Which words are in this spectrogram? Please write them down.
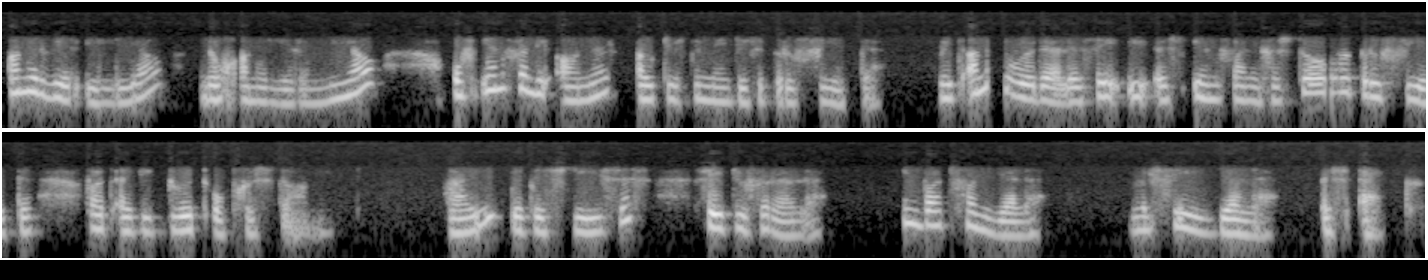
ander weer Elia, nog ander Jeremia of een van die ander Ou Testamentiese profete. Met ander woorde, hulle sê u is een van die gestorwe profete wat uit die dood opgestaan het. Hy, dit is Jesus, sê toe vir hulle: "En wat van julle? Wie sê julle is ek?"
